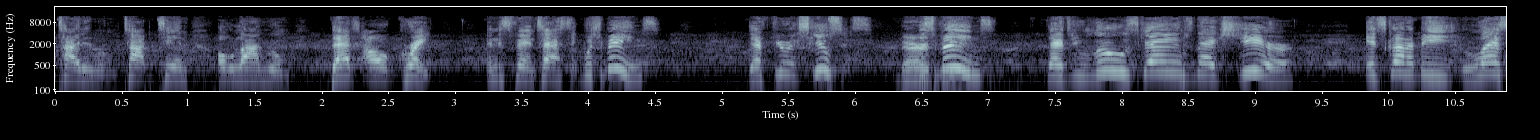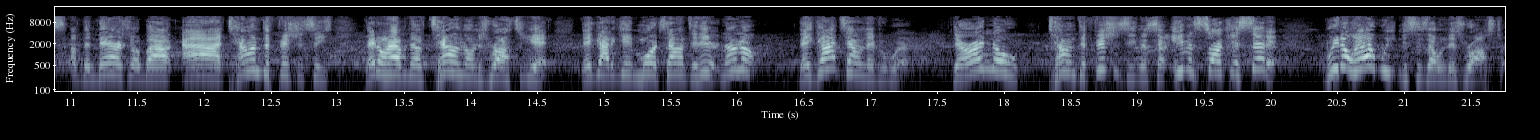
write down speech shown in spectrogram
tight end room, top 10 O line room. That's all great, and it's fantastic, which means there are few excuses. Very this few. means that if you lose games next year, it's going to be less of the narrative about ah talent deficiencies. They don't have enough talent on this roster yet. They got to get more talented here. No, no, they got talent everywhere. There are no talent deficiencies. necessarily. Even Sark has said it. We don't have weaknesses on this roster.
